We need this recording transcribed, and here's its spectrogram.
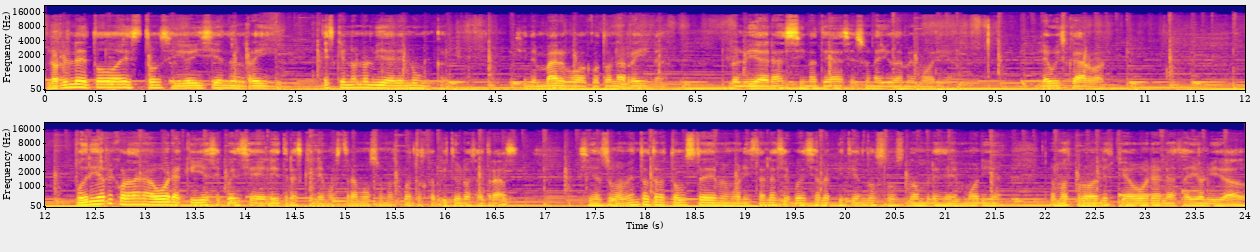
Lo horrible de todo esto, siguió diciendo el rey, es que no lo olvidaré nunca. Sin embargo, acotó la reina, lo olvidarás si no te haces una ayuda a memoria. Lewis Carroll. ¿Podría recordar ahora aquella secuencia de letras que le mostramos unos cuantos capítulos atrás? Si en su momento trató usted de memorizar la secuencia repitiendo sus nombres de memoria, lo más probable es que ahora las haya olvidado.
